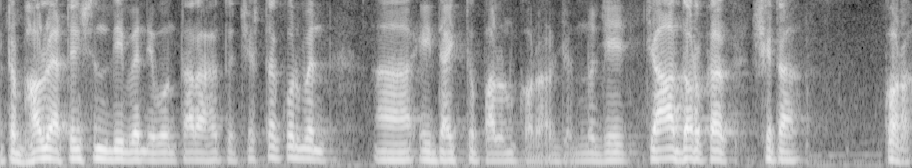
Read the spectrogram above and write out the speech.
একটা ভালো অ্যাটেনশন দিবেন এবং তারা হয়তো চেষ্টা করবেন এই দায়িত্ব পালন করার জন্য, যে যা দরকার সেটা করা।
